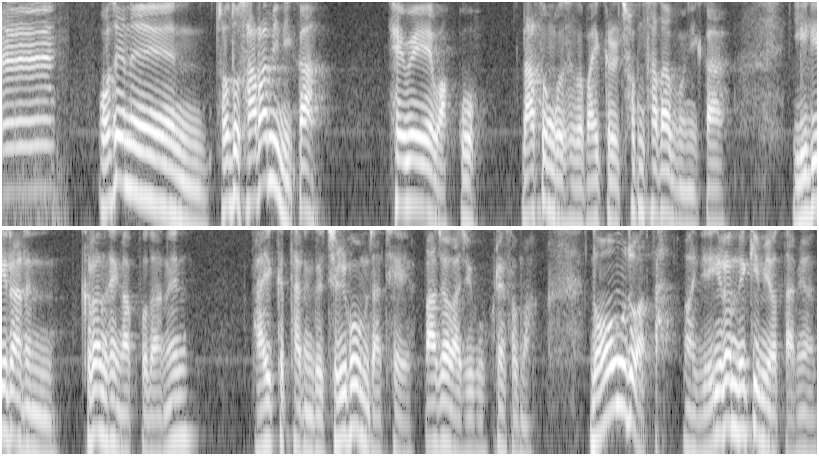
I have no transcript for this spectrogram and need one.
네. 어제는 저도 사람이니까 해외에 왔고 낯선 곳에서 바이크를 처음 타다 보니까 일이라는 그런 생각보다는 바이크 타는 그 즐거움 자체에 빠져가지고 그래서 막 너무 좋았다. 막 이제 이런 느낌이었다면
